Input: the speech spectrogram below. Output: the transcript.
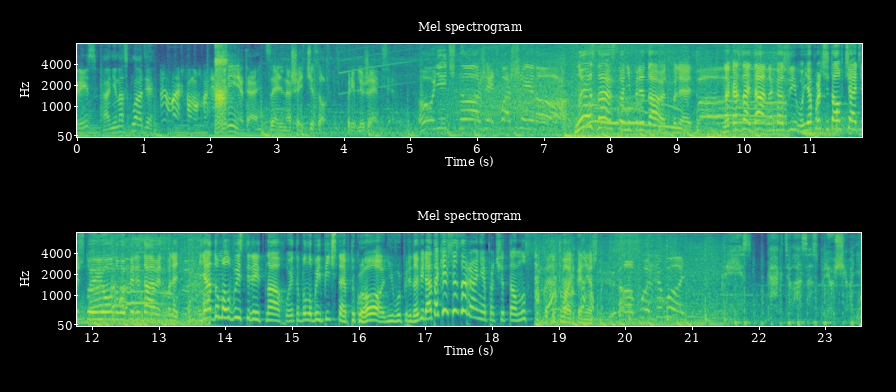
Крис, они на складе. Ты знаешь, что нужно делать. Принято. Цель на 6 часов. Приближаемся. Уничтожить машину! Ну я знаю, что они передавят, блядь. Наказать, да, накажи его. Я прочитал в чате, что и он его передавит, блядь. Я думал выстрелить нахуй, это было бы эпично. Я бы такой, а, они его передавили. А так я все заранее прочитал. Ну, сука, ты тварь, конечно. О, боже мой! Крис, как дела со сплющиванием?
